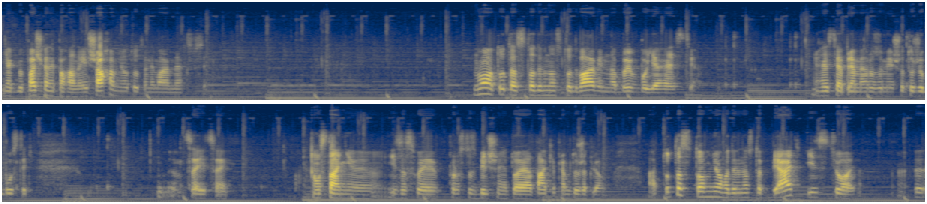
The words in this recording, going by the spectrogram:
Якби пачка непогана. І шаха в нього тут немає в Нексусі. Ну, а тут 192 він набив, бо є Гестія. Гестія прямо я розумію, що дуже бустить цей цей. Останні із-за своєї просто збільшення тої атаки, прям дуже кльово. А тут 100 в нього 95 із цього. Е,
